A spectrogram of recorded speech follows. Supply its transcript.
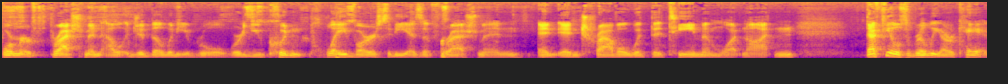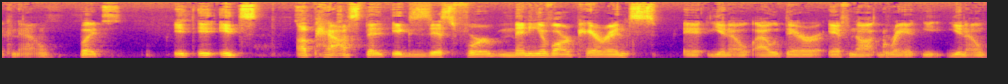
former freshman eligibility rule, where you couldn't play varsity as a freshman and, and travel with the team and whatnot. And that feels really archaic now, but it, it it's a past that exists for many of our parents, Eh, you know, out there, if not grant, you know,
